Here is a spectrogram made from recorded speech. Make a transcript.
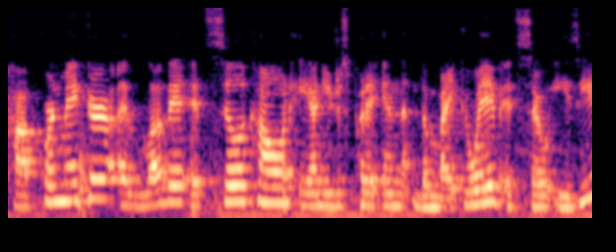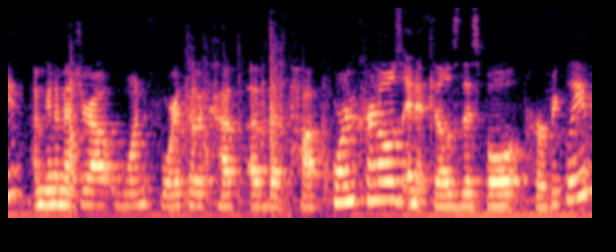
popcorn maker. I love it. It's silicone and you just put it in the microwave it's so easy. I'm gonna measure out one fourth of a cup of the popcorn kernels and it fills this bowl perfectly.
